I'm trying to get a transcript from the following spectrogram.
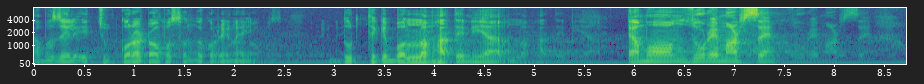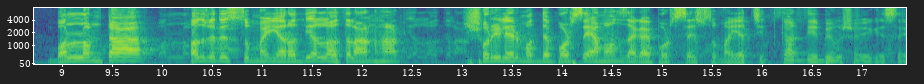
আবু জহিল এই চুপ করাটাও পছন্দ করে নাই। দূর থেকে বললাম, হাতে নিয়া। এমন জোরে মারছে। বল্লমটা হজরত সুমাইয়া রাদিয়াল্লাহু তাআলা আনহার। শরীরের মধ্যে পড়ছে, এমন জায়গায় পড়ছে, সুমাইয়া চিৎকার দিয়ে বেহুশ হয়ে গেছে।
